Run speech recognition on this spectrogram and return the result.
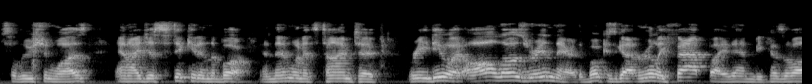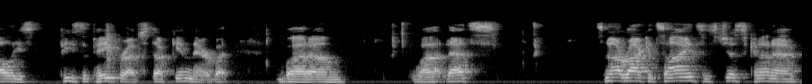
solution was, and I just stick it in the book. And then when it's time to redo it, all those are in there. The book has gotten really fat by then because of all these pieces of paper I've stuck in there. But but um, well, that's it's not rocket science. It's just kind of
